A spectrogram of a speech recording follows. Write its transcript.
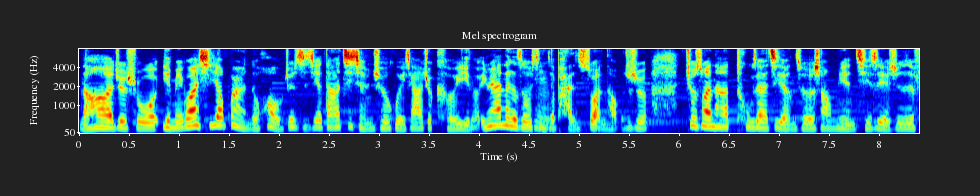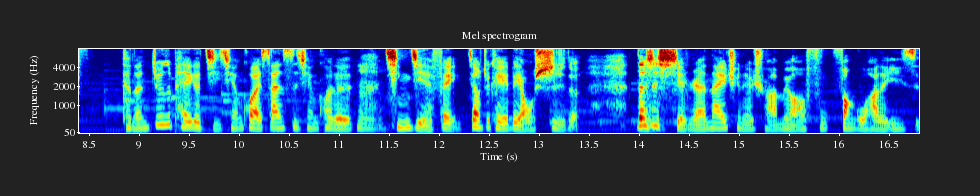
然后他就说：“也没关系，要不然的话，我就直接搭计程车回家就可以了。”因为他那个时候已经在盘算好，嗯、就说就算他吐在计程车上面，其实也就是。可能就是赔个几千块、三四千块的清洁费，嗯、这样就可以了事的。但是显然那一群 HR 没有要付放过他的意思，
